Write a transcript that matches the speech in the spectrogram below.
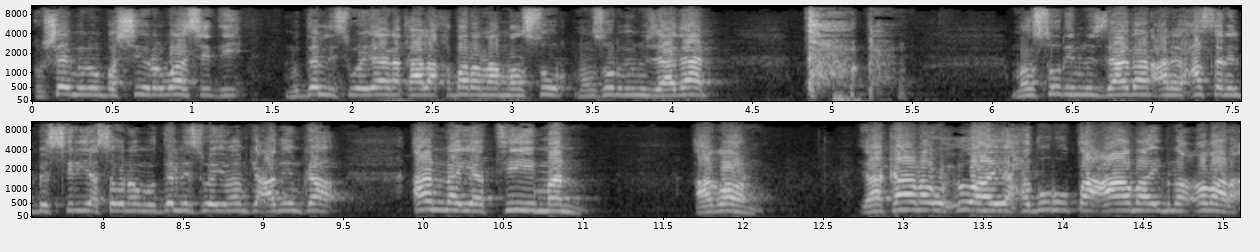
hushaym bn bashir alwasidi mudlis weeyaan qaala akbarana mansur mansur ibnu zadan mansur ibnu zadan can اlxasan اlbasriy isagona mudlis wey imamka cadiimka ana yatiiman agoon yaa kaana wuxuu ahaa yaxduru طacaama ibna cumara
